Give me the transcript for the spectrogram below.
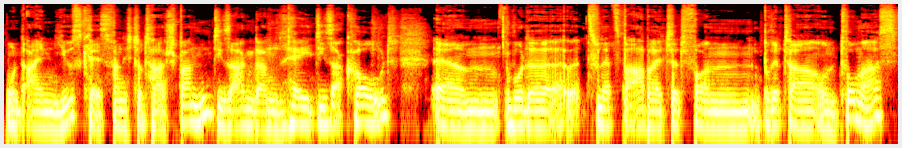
und einen Use Case fand ich total spannend. Die sagen dann, hey, dieser Code ähm, wurde zuletzt bearbeitet von Britta und Thomas.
